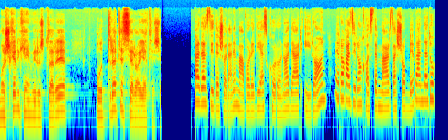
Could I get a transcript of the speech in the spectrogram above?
مشکلی که این ویروس داره قدرت سرایتشه. بعد از دیده شدن مواردی از کرونا در ایران عراق از ایران خواسته مرزش را ببندد و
